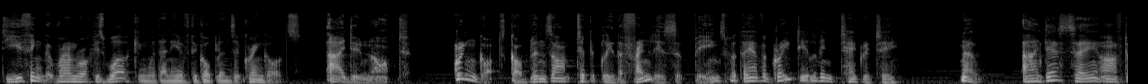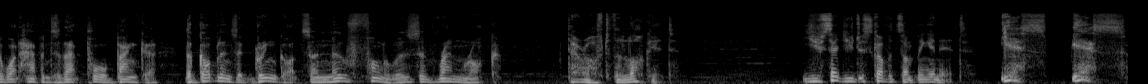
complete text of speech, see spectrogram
do you think that Ranrock is working with any of the goblins at Gringotts? I do not. Gringotts goblins aren't typically the friendliest of beings, but they have a great deal of integrity. No, I dare say after what happened to that poor banker, the goblins at Gringotts are no followers of Ranrock. They're after the locket. You said you discovered something in it. Yes, yes.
